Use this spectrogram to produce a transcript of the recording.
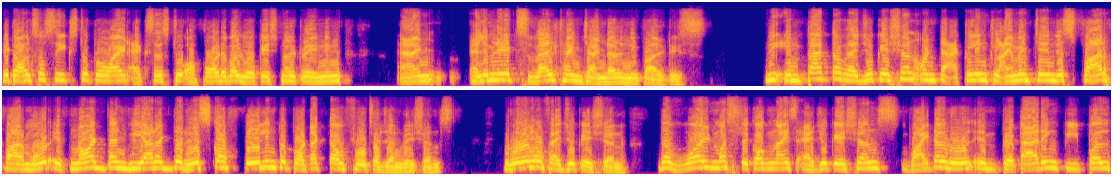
it also seeks to provide access to affordable vocational training and eliminates wealth and gender inequalities. The impact of education on tackling climate change is far, far more. If not, then we are at the risk of failing to protect our future generations. Role of education. The world must recognize education's vital role in preparing people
